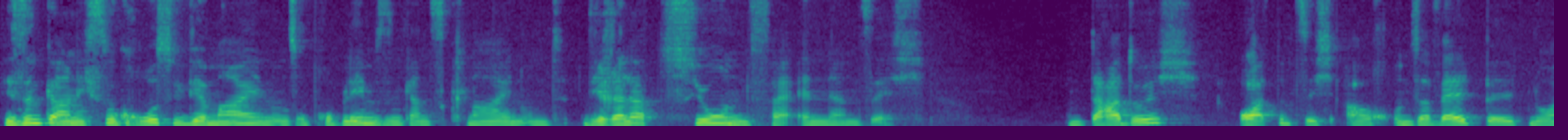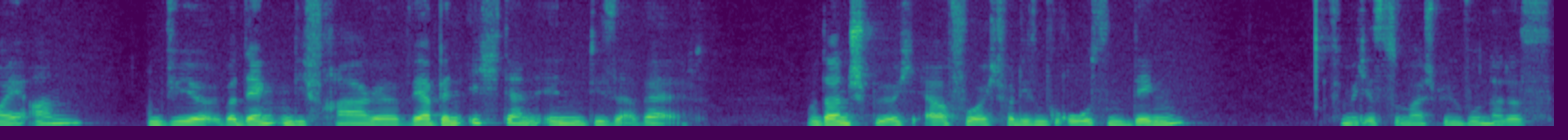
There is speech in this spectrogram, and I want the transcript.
wir sind gar nicht so groß, wie wir meinen, unsere Probleme sind ganz klein und die Relationen verändern sich. Und dadurch ordnet sich auch unser Weltbild neu an und wir überdenken die Frage, wer bin ich denn in dieser Welt? Und dann spüre ich Ehrfurcht vor diesem großen Ding. Für mich ist zum Beispiel ein Wunder, dass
